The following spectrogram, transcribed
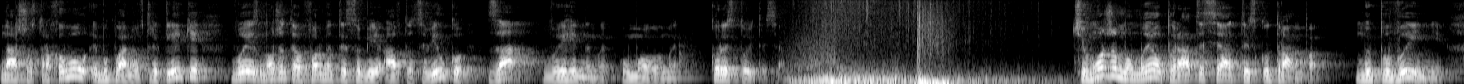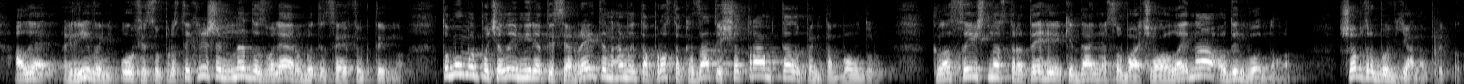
нашу страхову, і буквально в три кліки ви зможете оформити собі автоцивілку за вигідними умовами. Користуйтеся. Чи можемо ми опиратися тиску Трампа? Ми повинні, але рівень офісу простих рішень не дозволяє робити це ефективно. Тому ми почали мірятися рейтингами та просто казати, що Трамп телепень та бовдур. Класична стратегія кидання собачого лайна один в одного. Що б зробив я, наприклад?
